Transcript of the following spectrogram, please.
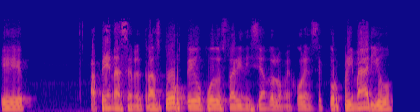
eh, apenas en el transporte o puedo estar iniciando a lo mejor en sector primario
